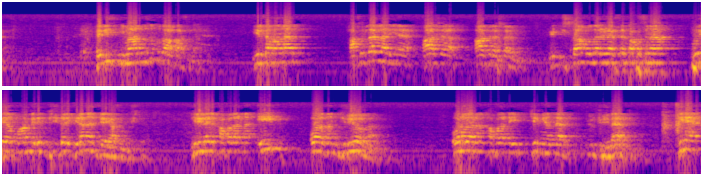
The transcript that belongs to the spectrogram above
demişler. Ve biz imanımızın müdafasında bir zamanlar hatırlarlar yine haşa arkadaşlarım İstanbul'da üniversite kapısına buraya Muhammed'in pizleri giremez diye yazılmıştı. Birileri kafalarına eğip oradan giriyorlar. Oralardan kafalarına eğip girmeyenler ülkücüler. Yine yine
